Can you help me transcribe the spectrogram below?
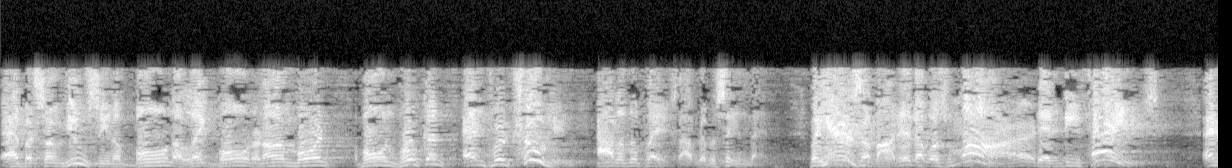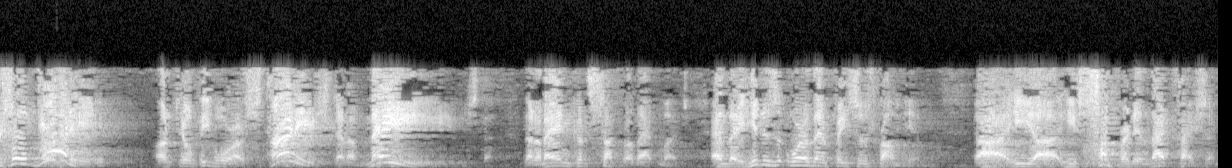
And but some of you've seen a bone, a leg bone, an arm bone, a bone broken and protruding out of the flesh. I've never seen that. But here's a body that was marred and defaced and so bloody until people were astonished and amazed that a man could suffer that much. And they hid, as it were, their faces from him uh, he, uh, he suffered in that fashion.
